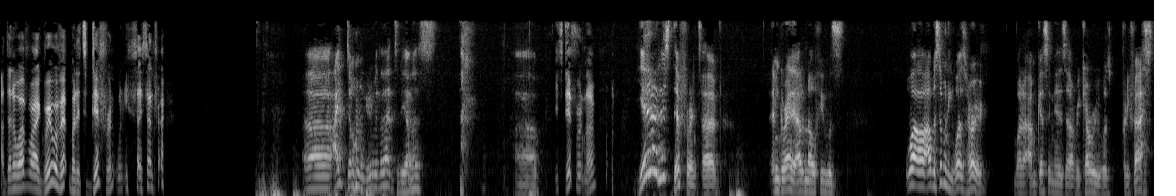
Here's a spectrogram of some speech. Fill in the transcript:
I don't know whether I agree with it, but it's different, wouldn't you say, Sandro? Uh, I don't agree with that, to be honest. uh, it's different, no? yeah, it is different. Uh, I mean, granted, I don't know if he was. Well, I'm assuming he was hurt, but I'm guessing his uh, recovery was pretty fast,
